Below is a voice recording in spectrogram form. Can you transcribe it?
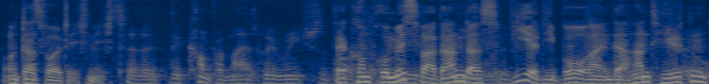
Und das wollte ich nicht. Der Kompromiss war dann, dass wir die Bohrer in der Hand hielten,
